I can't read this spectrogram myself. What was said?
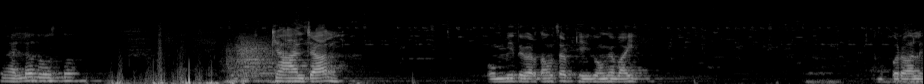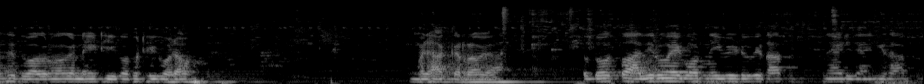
तो हेलो दोस्तों। क्या हाल चाल उम्मीद करता हूँ सब ठीक होंगे भाई। ऊपर वाले से दुआ करूँगा, अगर नहीं ठीक हो तो ठीक हो जाओ। मज़ाक कर रहा हूँ यार। तो दोस्तों, हाजिर हुआ एक और नई वीडियो के साथ, नए डिज़ाइन के साथ।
